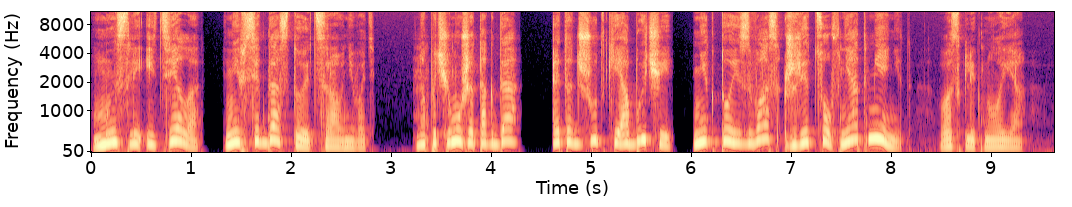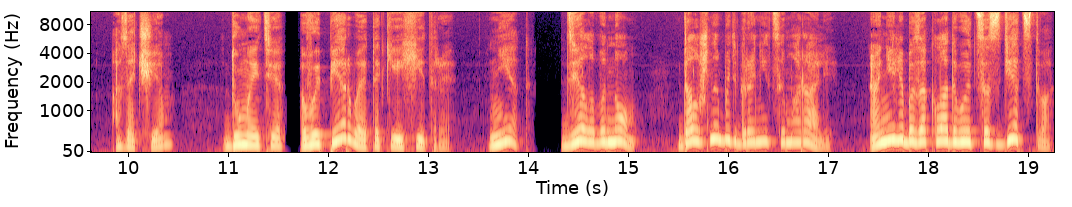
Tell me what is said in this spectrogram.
Мысли и тело не всегда стоит сравнивать. Но почему же тогда этот жуткий обычай никто из вас, жрецов, не отменит? Воскликнула я. А зачем? Думаете, вы первые такие хитрые? Нет, дело в ином. Должны быть границы морали. Они либо закладываются с детства,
